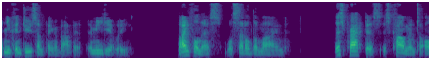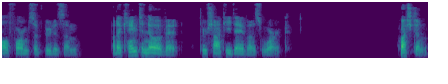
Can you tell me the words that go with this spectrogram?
and you can do something about it immediately. Mindfulness will settle the mind. This practice is common to all forms of Buddhism, but I came to know of it through Shantideva's work. Question:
